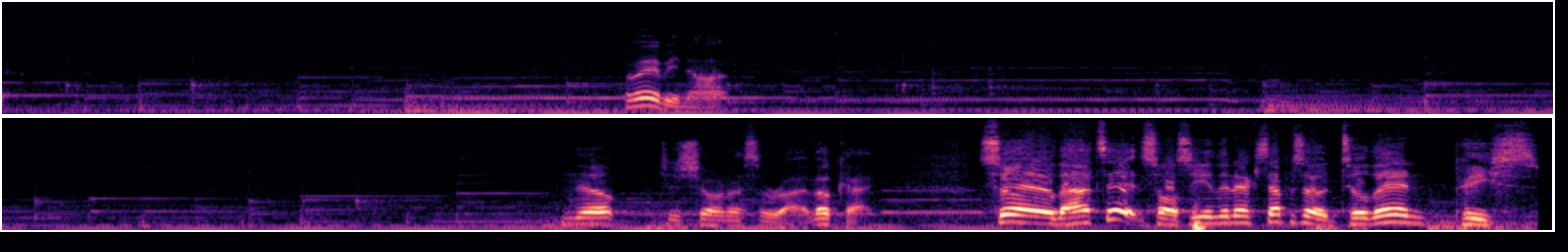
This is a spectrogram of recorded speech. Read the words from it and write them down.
Maybe not. Nope, just showing us arrive. Okay. So that's it. So I'll see you in the next episode. Till then, peace.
